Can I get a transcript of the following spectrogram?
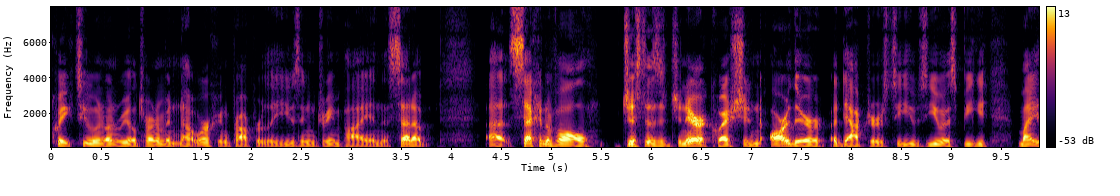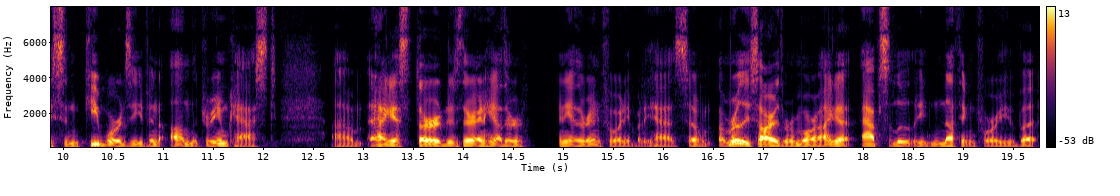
Quake 2 and Unreal Tournament not working properly using DreamPi in this setup? Uh, second of all, just as a generic question, are there adapters to use USB mice and keyboards even on the Dreamcast? Um, and I guess third, is there any other any other info anybody has. So I'm really sorry, the Remora. I got absolutely nothing for you, but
